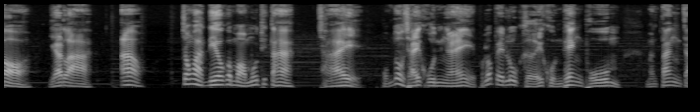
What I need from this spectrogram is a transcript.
ต่อยะลาอ้าวจังหวัดเดียวกับหมอมุทิตา ใช่ ผมต้องใช้คุณไง เพราะเป็นลูกเขยขุนเพ่งภูมิ มันตั้งใจ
